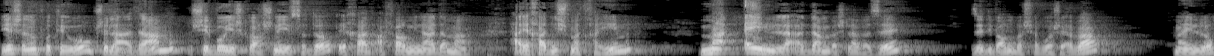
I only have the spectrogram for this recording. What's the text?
יש לנו פה תיאור של האדם שבו יש כבר שני יסודות, אחד עפר מן האדמה, האחד נשמת חיים, מה אין לאדם בשלב הזה, זה דיברנו בשבוע שעבר, מה אין לו?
